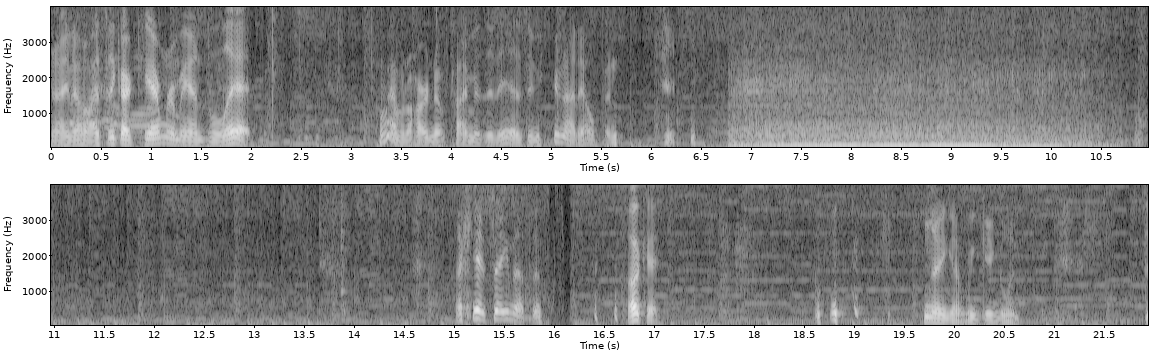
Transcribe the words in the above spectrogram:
I know. I think our cameraman's lit. I'm having a hard enough time as it is, and you're not helping. I can't say nothing. okay. Now you got me giggling.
